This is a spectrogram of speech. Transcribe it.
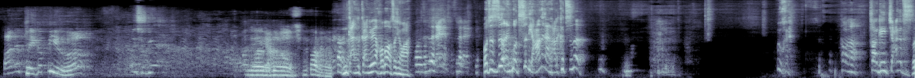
把你腿给闭合了。我都吃饭了。你感感觉好不好吃，小王？我这热，你给我吃凉的，哪可吃的？看看，上给你加个屎，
